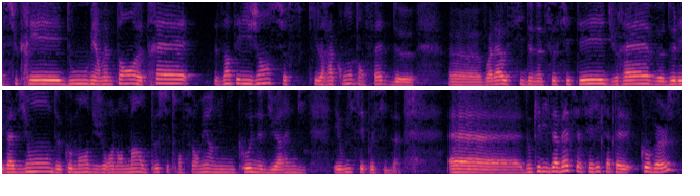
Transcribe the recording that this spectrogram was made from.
sucré, doux, mais en même temps très intelligent sur ce qu'il raconte en fait de euh, voilà aussi de notre société, du rêve, de l'évasion, de comment du jour au lendemain on peut se transformer en une icône du RB. Et oui, c'est possible. Euh, donc Elisabeth, sa série s'appelle Covers.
